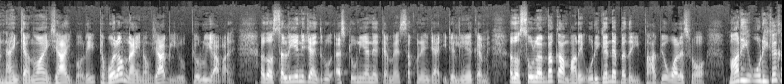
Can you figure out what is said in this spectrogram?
အနိုင်ကန်သွားရင်ရပြီပေါ့လေတပွဲလောက်နိုင်အောင်ရပြီလို့ပြောလို့ရပါတယ်အဲ့တော့14ရက်နေ့ကျရင်သူတို့အက်စတိုးနီးယားနဲ့ကန်မယ်18ရက်နေ့ကျရင်အီတလီနဲ့ကန်မယ်အဲ့တော့ဆိုလန်ဘက်ကမာရီအိုရီဂတ်နဲ့ပတ်သက်ပြီးဘာပြောသွားလဲဆိုတော့မာရီအိုရီဂတ်က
